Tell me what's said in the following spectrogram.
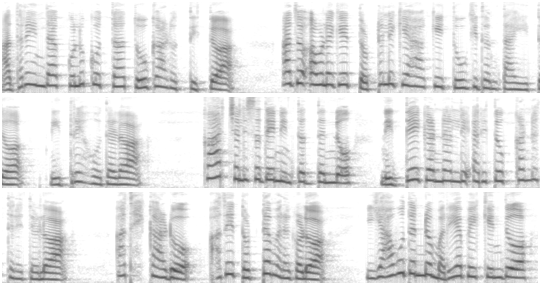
ಅದರಿಂದ ಕುಲುಕುತ್ತಾ ತೂಗಾಡುತ್ತಿತ್ತು. ಅದು ಅವಳಿಗೆ ತೊಟ್ಟಲಿಗೆ ಹಾಕಿ ತೂಗಿದಂತಾಯಿತು. ನಿದ್ರೆ ಹೋದಳು. ಕಾರ್ ಚಲಿಸದೆ ನಿಂತದ್ದನ್ನು ನಿದ್ದೆಗಣ್ಣಲ್ಲಿ ಅರಿತು ಕಣ್ಣು ತೆರೆದಳು. ಅದೇ ಕಾಡು, ಅದೇ ದೊಡ್ಡ ಮರಗಳು. ಯಾವುದನ್ನು ಮರೆಯಬೇಕೆಂದು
